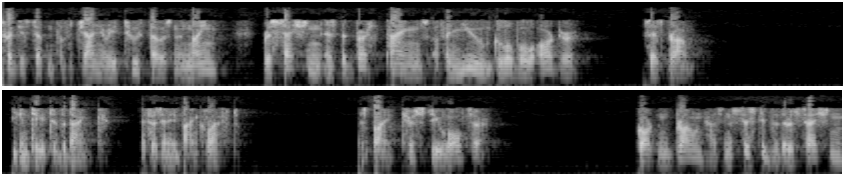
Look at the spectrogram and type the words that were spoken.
27th of January 2009, recession is the birth pangs of a new global order, says Brown. You can take it to the bank, if there's any bank left. It's by Kirsty Walker. Gordon Brown has insisted that the recession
